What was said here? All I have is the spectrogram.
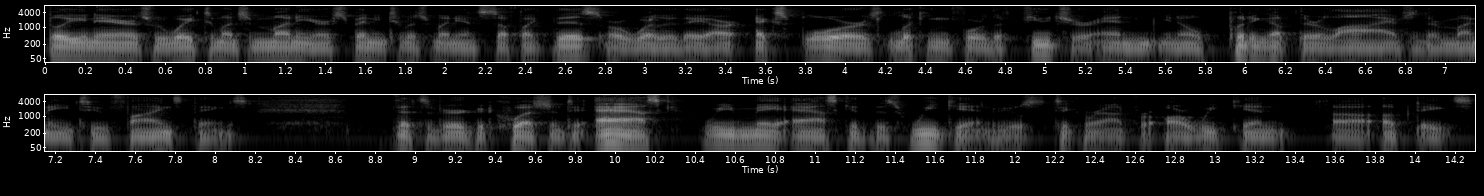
billionaires with way too much money are spending too much money on stuff like this, or whether they are explorers looking for the future and you know putting up their lives and their money to find things that's a very good question to ask. We may ask it this weekend. We'll stick around for our weekend uh, updates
